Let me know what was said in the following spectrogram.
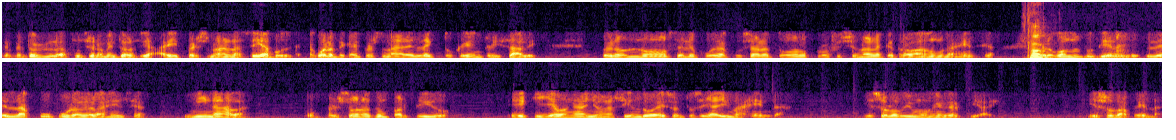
respeto el funcionamiento de la CIA. Hay personal en la CIA, porque acuérdate que hay personal electo que entra y sale, pero no se le puede acusar a todos los profesionales que trabajan en una agencia. Pero cuando tú tienes la cúpula de la agencia minada por personas de un partido eh, que llevan años haciendo eso, entonces ya hay una agenda. Y eso lo vimos en el FBI. Y eso da pena.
